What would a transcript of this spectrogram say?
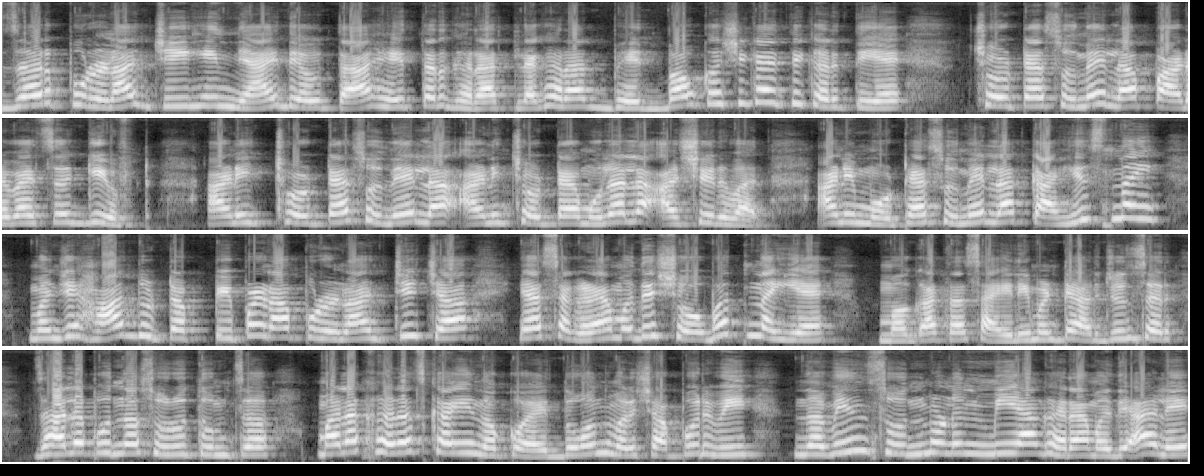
जर पूर्णाजी ही न्याय देवता आहे तर घरातल्या घरात भेदभाव कशी काय ती करते छोट्या सुनेला पाडव्याचं गिफ्ट आणि छोट्या सुनेला आणि छोट्या मुलाला आशीर्वाद आणि मोठ्या सुनेला काहीच नाही. म्हणजे हा दुटप्पीपणा पूर्णाजीच्या या सगळ्यामध्ये शोभत नाही आहे मग आता सायली म्हणते अर्जुन सर झालं पुन्हा सुरू तुमचं? मला खरंच काही नको आहे दोन वर्षापूर्वी नवीन सून म्हणून मी या घरामध्ये आले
